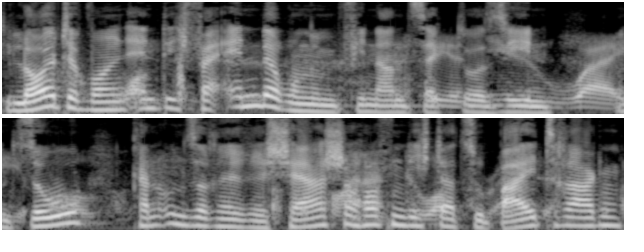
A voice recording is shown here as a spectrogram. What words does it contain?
Die Leute wollen endlich Veränderungen im Finanzsektor sehen und so kann unsere Recherche hoffentlich dazu beitragen,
